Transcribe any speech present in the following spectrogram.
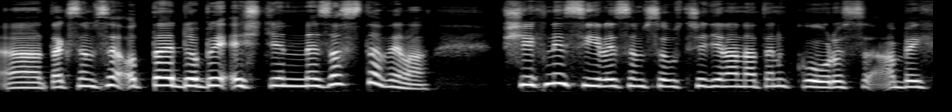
eh, tak jsem se od té doby ještě nezastavila. Všechny síly jsem soustředila na ten kurz, abych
